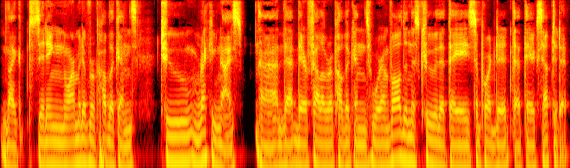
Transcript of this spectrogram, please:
like sitting normative Republicans to recognize uh, that their fellow Republicans were involved in this coup, that they supported it, that they accepted it.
